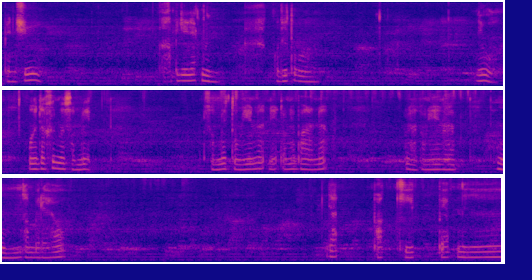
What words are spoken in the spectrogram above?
เป็นชื่อเข้าไปที่เลขหนึ่งกดที่ตกลงนี่หว่ามันจะขึ้นมาสำเร็จ สำเร็จตรงนี้นะเนี่ยตรงนี้พานนะเวลาตรงนี้นะครับผมทำไปแล้ว ยัดปักคลิปแป๊บหนึ่ง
